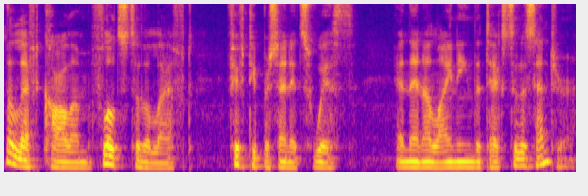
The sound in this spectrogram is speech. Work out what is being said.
The left column floats to the left 50% its width, and then aligning the text to the center.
